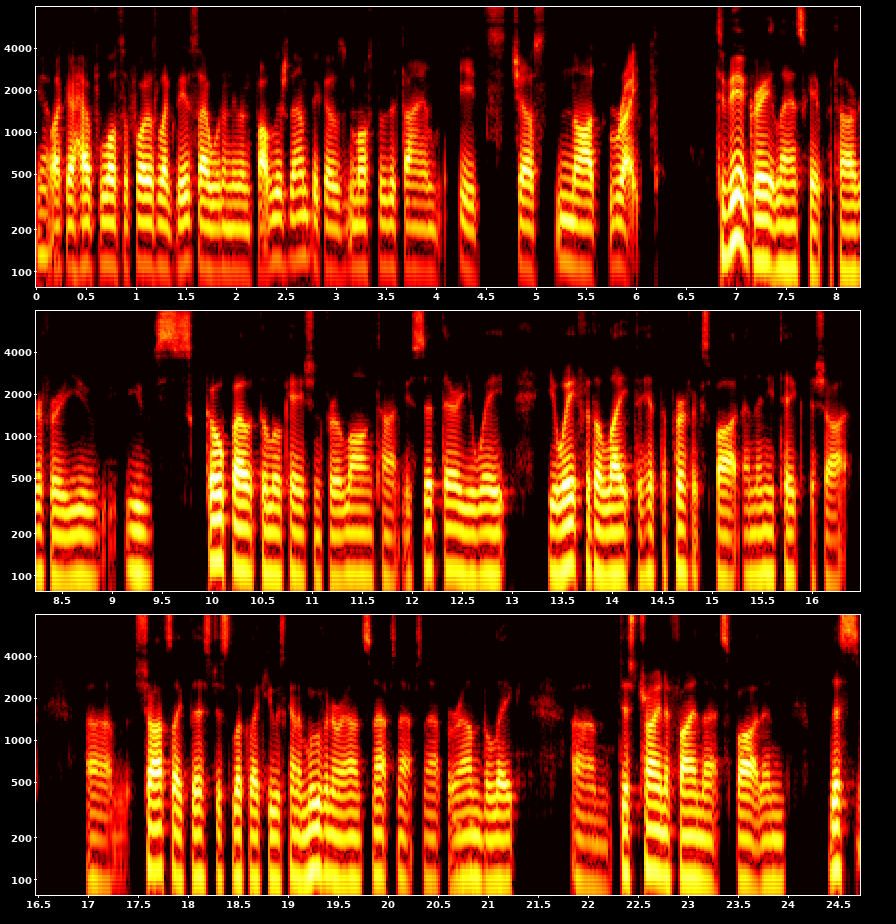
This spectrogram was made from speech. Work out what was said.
Yeah. Like I have lots of photos like this, I wouldn't even publish them because most of the time it's just not right. To be a great landscape photographer, you you scope out the location for a long time. You sit there, you wait, you wait for the light to hit the perfect spot, and then you take the shot. Um, shots like this just look like he was kind of moving around, snap, snap, snap around the lake, um, just trying to find that spot. And this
